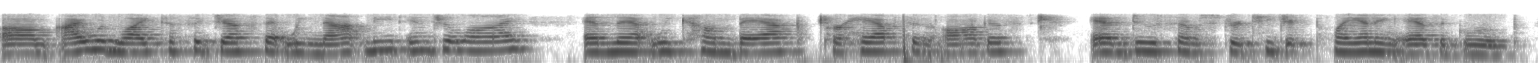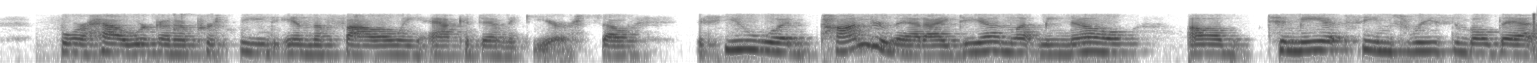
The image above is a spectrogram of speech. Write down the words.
Um, I would like to suggest that we not meet in July and that we come back perhaps in August and do some strategic planning as a group for how we're going to proceed in the following academic year. So if you would ponder that idea and let me know, um, to me it seems reasonable that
